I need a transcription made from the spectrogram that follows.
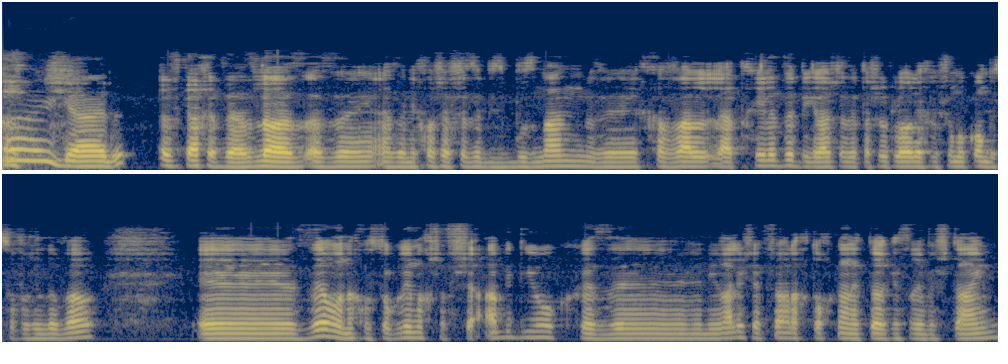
אוי גאד. אז קח את זה, אז לא, אז, אז, אז אני חושב שזה בזבוז זמן וחבל להתחיל את זה בגלל שזה פשוט לא הולך לשום מקום בסופו של דבר. Uh, זהו, אנחנו סוגרים עכשיו שעה בדיוק, אז uh, נראה לי שאפשר לחתוך כאן את פרק 22.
